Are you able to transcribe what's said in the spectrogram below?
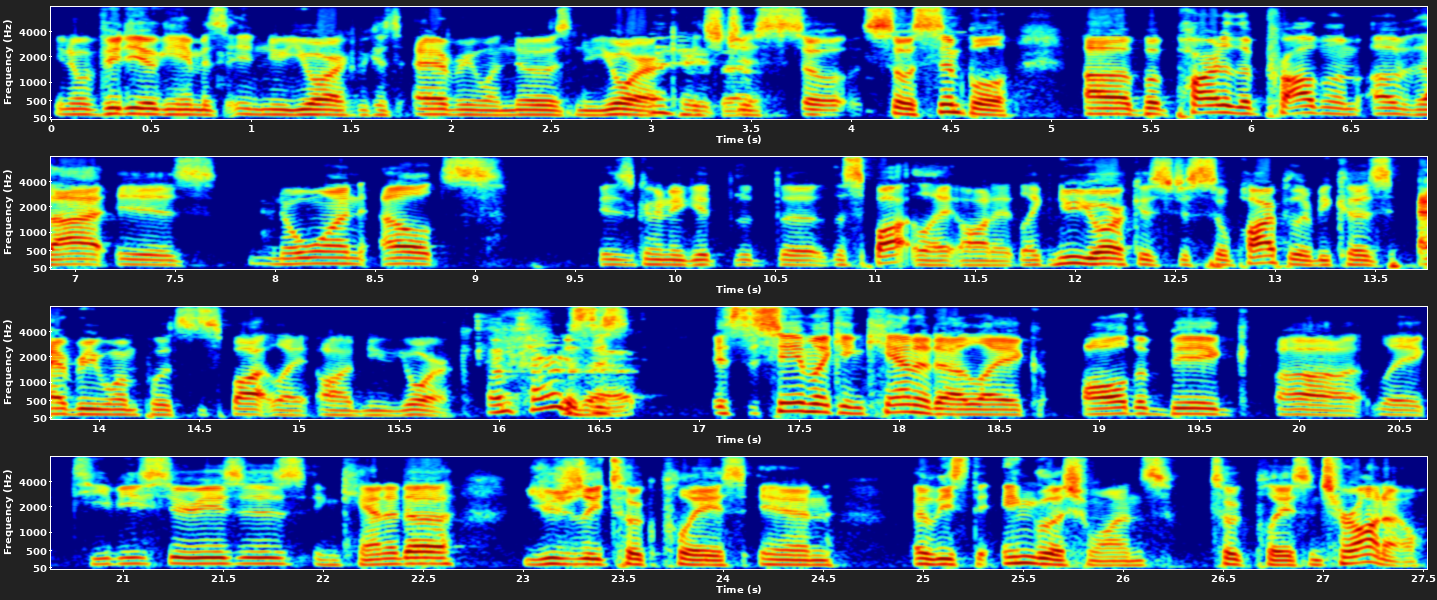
you know video game is in New York because everyone knows New York. It's that. just so so simple. Uh, but part of the problem of that is no one else is going to get the, the, the spotlight on it. Like New York is just so popular because everyone puts the spotlight on New York. I'm tired It's of that. It's the same like in Canada. Like all the big uh, like TV series in Canada usually took place in at least the English ones took place in Toronto,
